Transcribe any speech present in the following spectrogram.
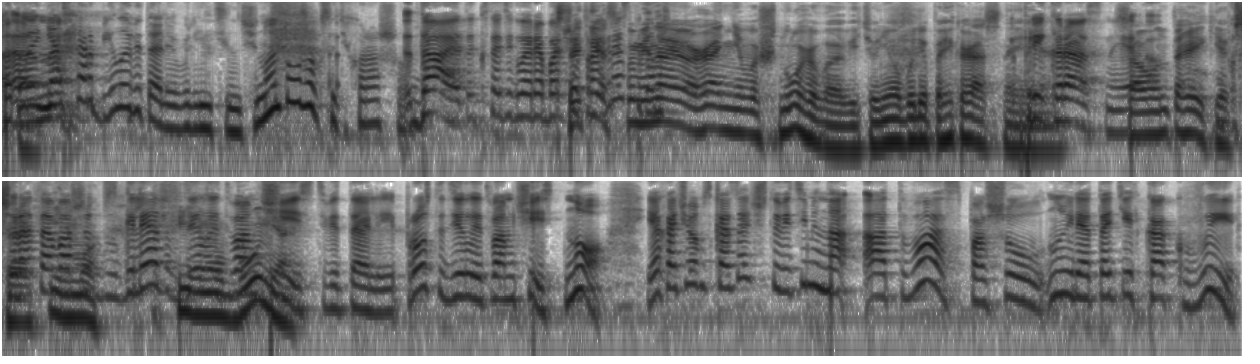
Которое А, не на- оскорбило Виталия Валентиновича. Но это уже, кстати, хорошо. Да, это, кстати говоря, большой Кстати, я прогресс. потому что вспоминаю раннего Шнурова, ведь у него были прекрасные Прекрасные. саундтреки Широта фильму- ваших взглядов фильму делает вам «Бумер». честь, Виталий. Просто делает вам честь. Но я хочу вам сказать, что ведь именно от вас пошел, ну или от таких, как вы,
